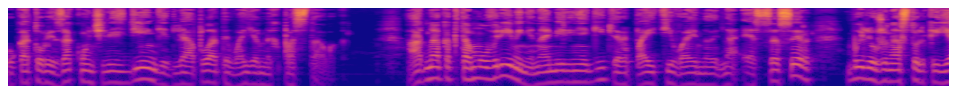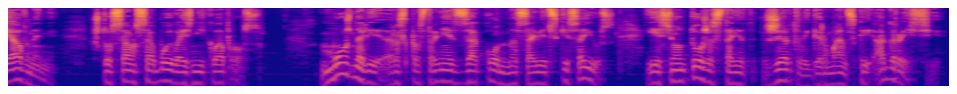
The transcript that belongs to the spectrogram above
у которой закончились деньги для оплаты военных поставок. Однако к тому времени намерения Гитлера пойти войной на СССР были уже настолько явными, что сам собой возник вопрос – можно ли распространять закон на Советский Союз, если он тоже станет жертвой германской агрессии?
